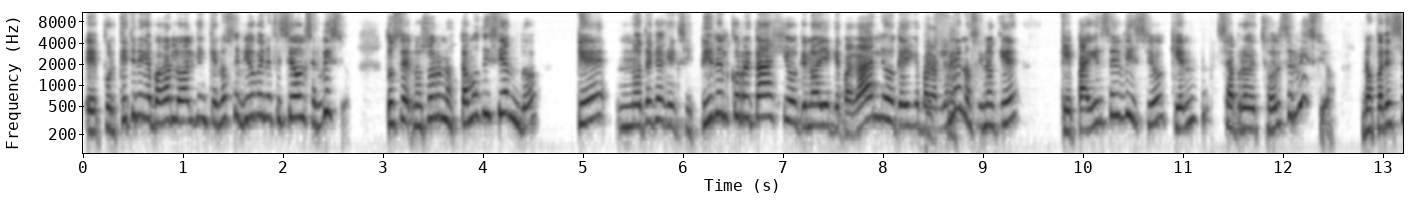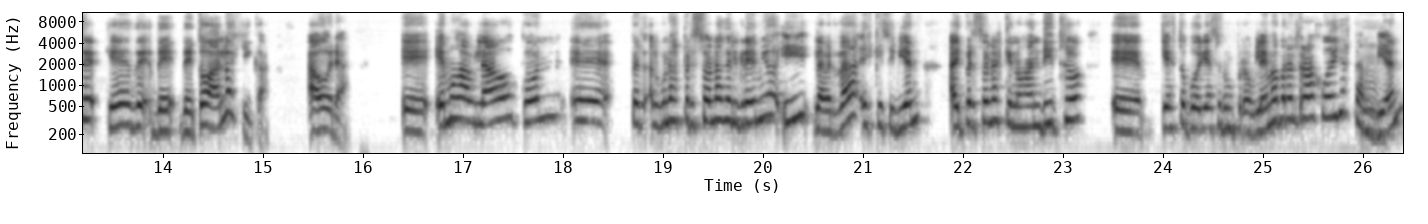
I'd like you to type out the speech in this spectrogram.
Eh, ¿Por qué tiene que pagarlo a alguien que no se vio beneficiado del servicio? Entonces, nosotros no estamos diciendo que no tenga que existir el corretaje o que no haya que pagarle o que haya que pagarle menos, sino que, que pague el servicio quien se aprovechó del servicio. Nos parece que es de, de, toda lógica. Ahora, eh, hemos hablado con eh, algunas personas del gremio y la verdad es que si bien hay personas que nos han dicho eh, que esto podría ser un problema para el trabajo de ellas, mm. también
